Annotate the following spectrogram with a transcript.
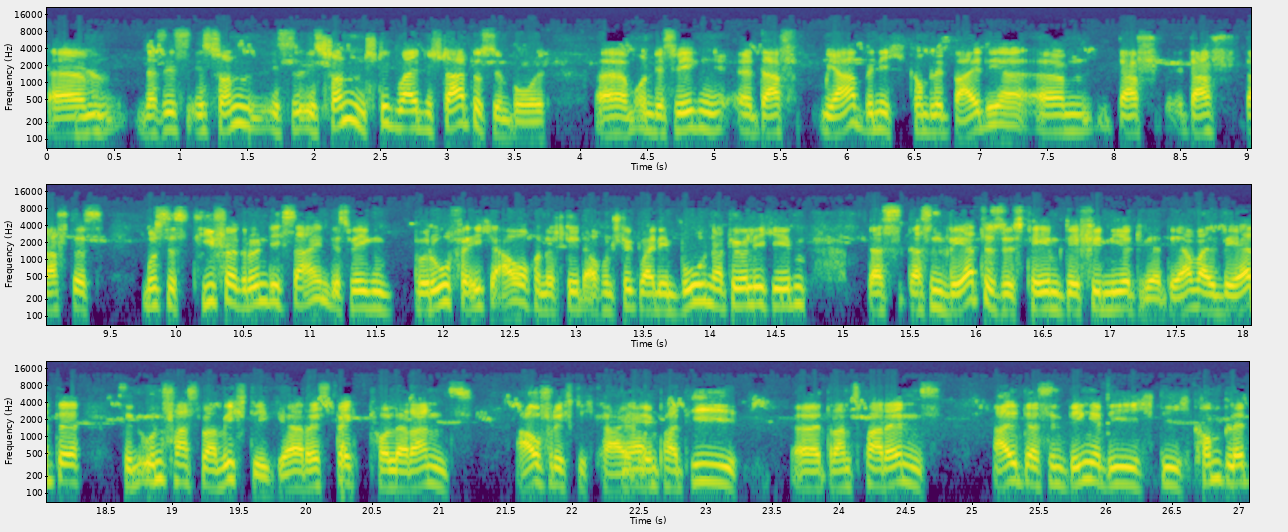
Ähm, ja. Das ist, ist, schon, ist, ist schon ein Stück weit ein Statussymbol. Ähm, und deswegen äh, darf, ja, bin ich komplett bei dir, ähm, darf, darf, darf das muss es tiefergründig sein. Deswegen berufe ich auch, und das steht auch ein Stück weit im Buch natürlich eben, dass, dass ein Wertesystem definiert wird, ja, weil Werte sind unfassbar wichtig, ja, Respekt, Toleranz, Aufrichtigkeit, ja. Empathie, äh, Transparenz, all das sind Dinge, die ich, die ich komplett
